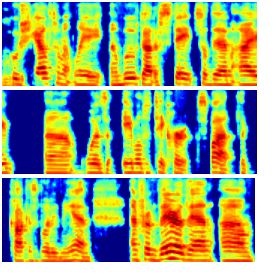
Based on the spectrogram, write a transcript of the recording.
who mm-hmm. she ultimately uh, moved out of state. So then I uh, was able to take her spot. The caucus voted me in. And from there, then um,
